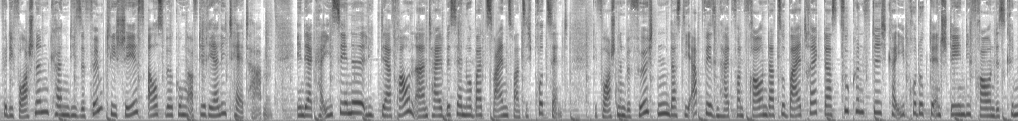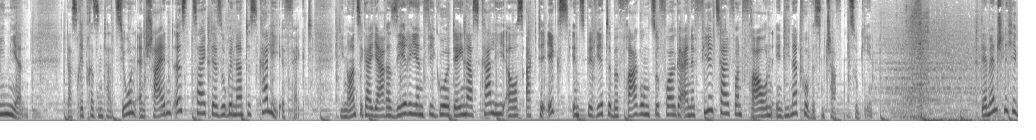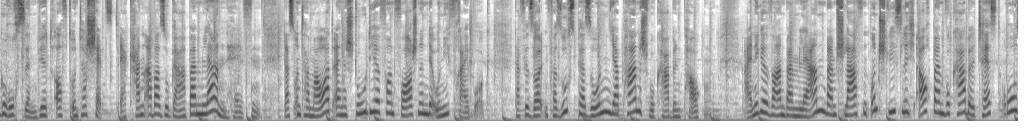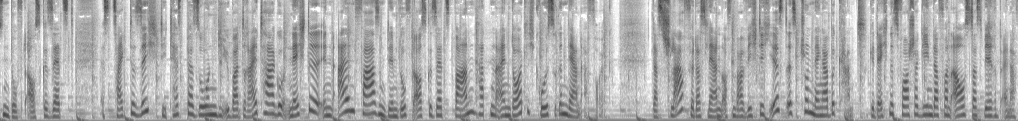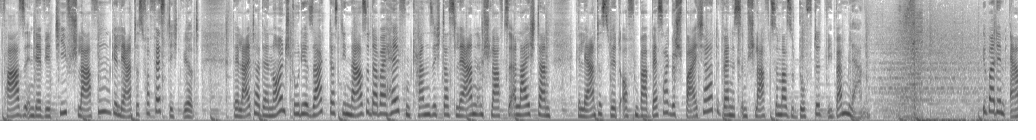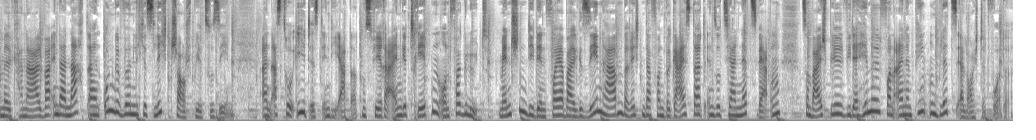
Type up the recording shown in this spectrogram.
Für die Forschenden können diese Filmklischees Auswirkungen auf die Realität haben. In der KI-Szene liegt der Frauenanteil bisher nur bei 22 Prozent. Die Forschenden befürchten, dass die Abwesenheit von Frauen dazu beiträgt, dass zukünftig KI-Produkte entstehen, die Frauen diskriminieren. Dass Repräsentation entscheidend ist, zeigt der sogenannte Scully-Effekt. Die 90er Jahre Serienfigur Dana Scully aus Akte X inspirierte Befragungen zufolge eine Vielzahl von Frauen in die Naturwissenschaften zu gehen. Der menschliche Geruchssinn wird oft unterschätzt. Er kann aber sogar beim Lernen helfen. Das untermauert eine Studie von Forschenden der Uni Freiburg. Dafür sollten Versuchspersonen Japanisch-Vokabeln pauken. Einige waren beim Lernen, beim Schlafen und schließlich auch beim Vokabeltest Rosenduft ausgesetzt. Es zeigte sich, die Testpersonen, die über drei Tage und Nächte in allen Phasen dem Duft ausgesetzt waren, hatten einen deutlich größeren Lernerfolg. Dass Schlaf für das Lernen offenbar wichtig ist, ist schon länger bekannt. Gedächtnisforscher gehen davon aus, dass während einer Phase, in der wir tief schlafen, Gelerntes verfestigt wird. Der Leiter der neuen Studie sagt, dass die Nase dabei helfen kann, sich das Lernen im Schlaf zu erleichtern. Gelerntes wird offenbar besser gespeichert, wenn es im Schlafzimmer so duftet wie beim Lernen. Über dem Ärmelkanal war in der Nacht ein ungewöhnliches Lichtschauspiel zu sehen. Ein Asteroid ist in die Erdatmosphäre eingetreten und verglüht. Menschen, die den Feuerball gesehen haben, berichten davon begeistert in sozialen Netzwerken, zum Beispiel wie der Himmel von einem pinken Blitz erleuchtet wurde.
